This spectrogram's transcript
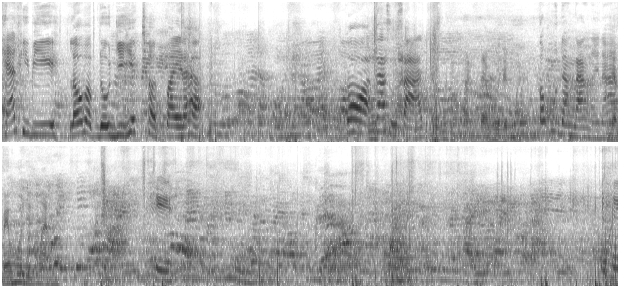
แคสพีบีแล้วแบบโดนยิงเฮดช็อตไปนะฮะก็น่าสงสารพูดถึงมันแต่พูดถึงมันต้องพูดดังๆหน่อยนะอย่าไปพูดถึงมันโอเคโอ เค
